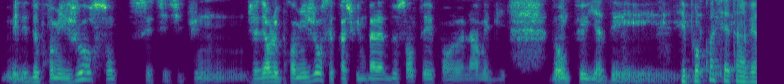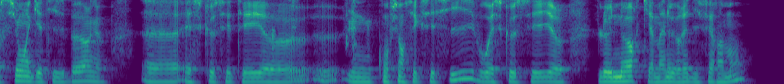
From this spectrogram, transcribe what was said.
Mais les deux premiers jours sont, c'est une, j'allais dire le premier jour, c'est presque une balade de santé pour l'armée de Lee. Donc il y a des. Et pourquoi cette inversion à Gettysburg? Est-ce que c'était une confiance excessive ou est-ce que c'est le Nord qui a manœuvré différemment?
